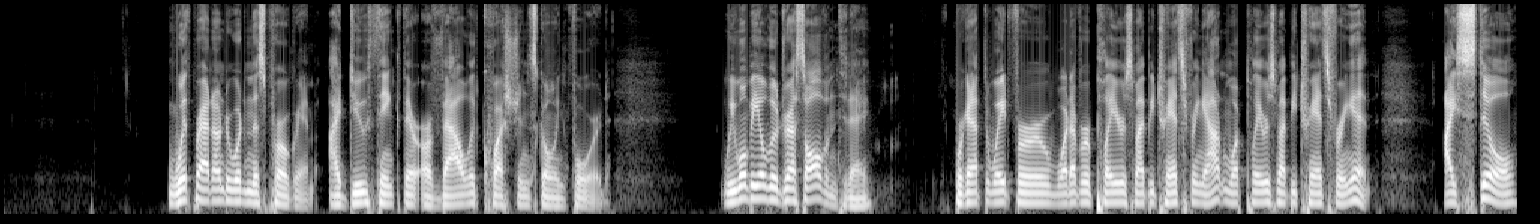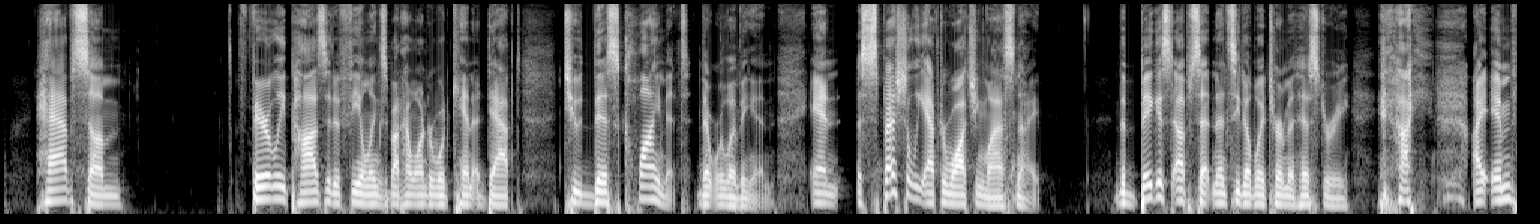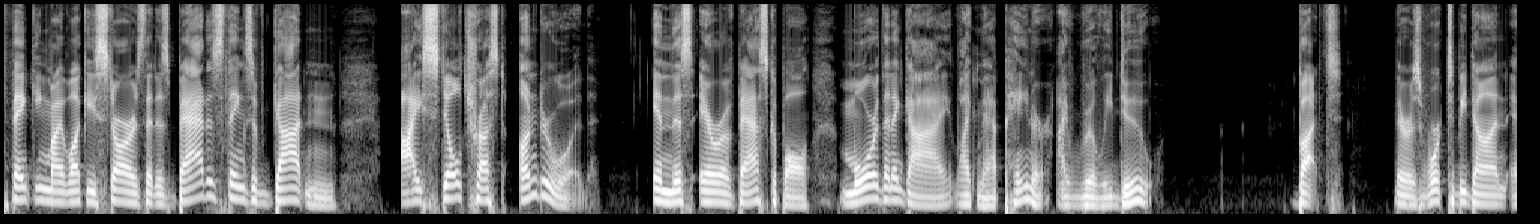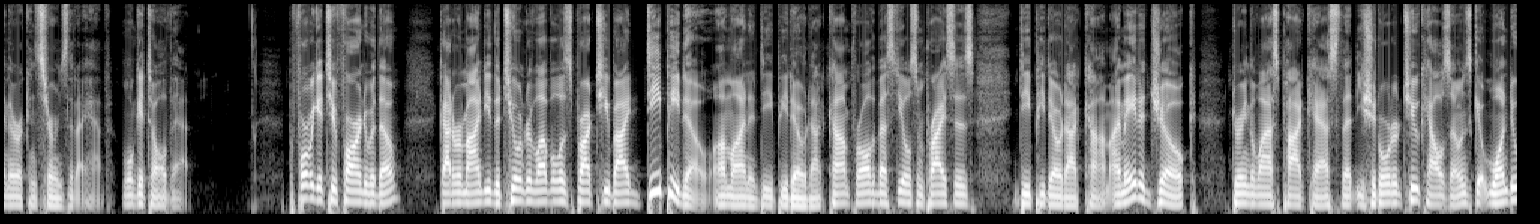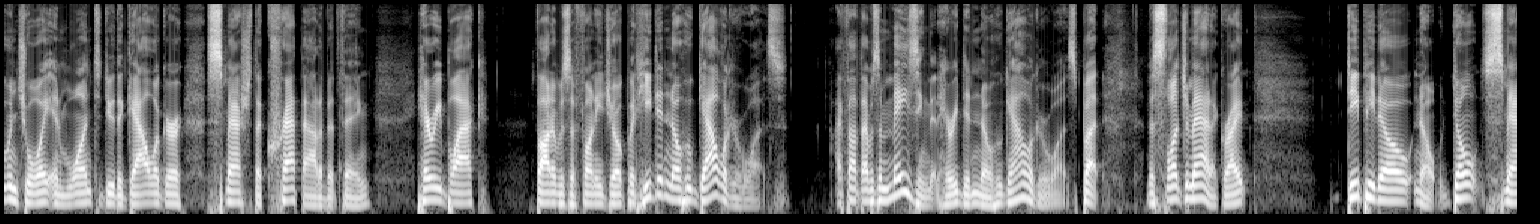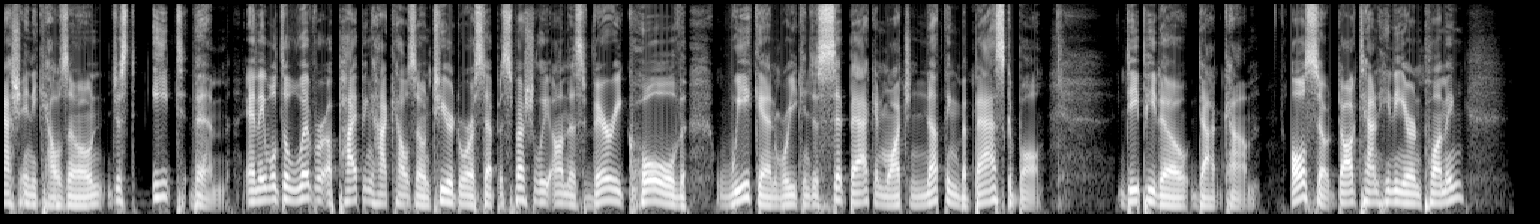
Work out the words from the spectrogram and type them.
With Brad Underwood in this program, I do think there are valid questions going forward. We won't be able to address all of them today. We're going to have to wait for whatever players might be transferring out and what players might be transferring in. I still have some fairly positive feelings about how Underwood can adapt to this climate that we're living in. And especially after watching last night, the biggest upset in NCAA tournament history. I, I am thanking my lucky stars that as bad as things have gotten, I still trust Underwood in this era of basketball more than a guy like Matt Painter. I really do. But there is work to be done, and there are concerns that I have. We'll get to all that. Before we get too far into it, though, Got to remind you the 200 level is brought to you by DPDough online at dpdough.com. For all the best deals and prices, dpdough.com. I made a joke during the last podcast that you should order two calzones, get one to enjoy and one to do the Gallagher smash the crap out of it thing. Harry Black thought it was a funny joke, but he didn't know who Gallagher was. I thought that was amazing that Harry didn't know who Gallagher was. But the sledge-o-matic, right? DP dough, no, don't smash any calzone. Just eat them. And they will deliver a piping hot calzone to your doorstep, especially on this very cold weekend where you can just sit back and watch nothing but basketball. DPDough.com. Also, Dogtown Heating, Air, and Plumbing.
